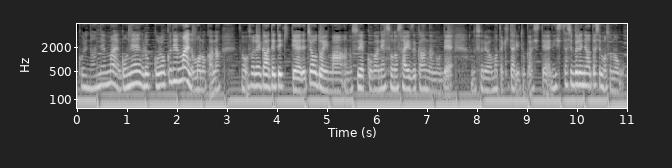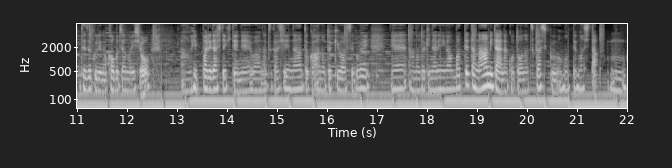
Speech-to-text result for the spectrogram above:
これ何年前 ?5 年、6、6年前のものかな。そう、それが出てきて、で、ちょうど今、あの、末っ子がね、そのサイズ感なので、あの、それをまた着たりとかして、で、久しぶりに私もその手作りのかぼちゃの衣装、あの引っ張り出してきてねわ懐かしいなとかあの時はすごいねあの時なりに頑張ってたなみたいなことを懐かしく思ってました。うん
